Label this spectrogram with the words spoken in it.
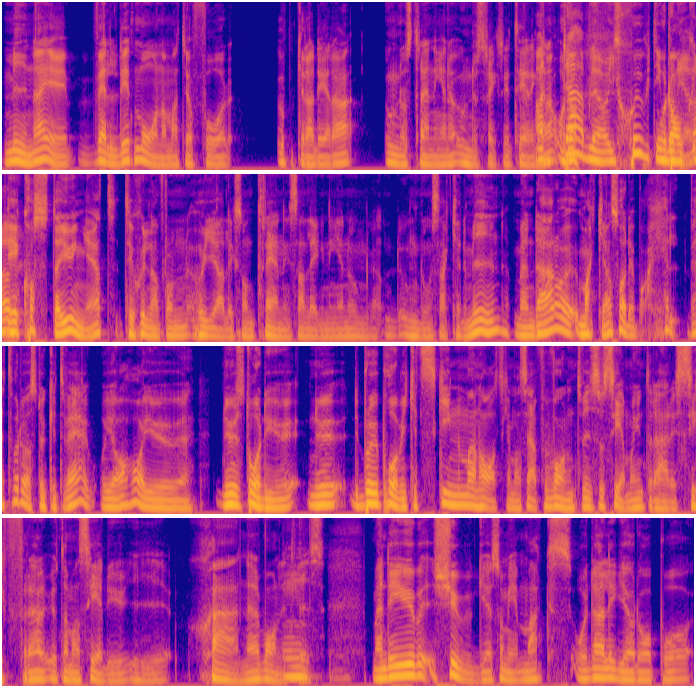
mina är väldigt måna om att jag får uppgradera ungdomsträningarna och ungdomsrekryteringarna. Ja, och där de, blir jag sjukt och de, imponerad. det kostar ju inget, till skillnad från höja liksom träningsanläggningen och ung- ungdomsakademin. Men där har Mackan sa det bara, helvete vad du har stuckit iväg. Och jag har ju, nu står det ju, nu, det beror ju på vilket skin man har ska man säga. För vanligtvis så ser man ju inte det här i siffror, utan man ser det ju i stjärnor vanligtvis. Men det är ju 20 som är max och där ligger jag då på,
